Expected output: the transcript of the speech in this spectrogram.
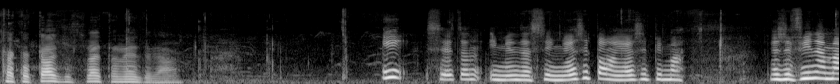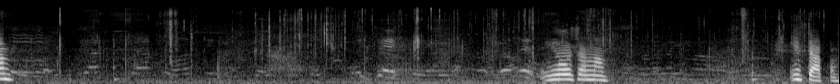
Kako kažu sveta nedjelja. I sretan imendan svim Josipama, Josipima, Josefinama. Jožama. I tako.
